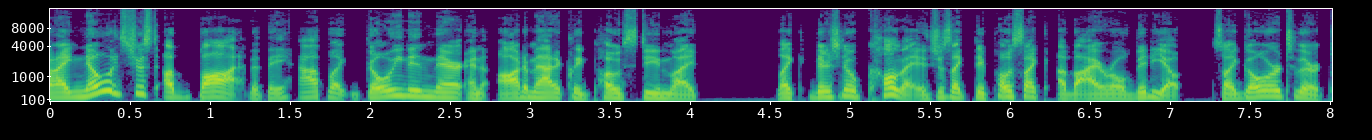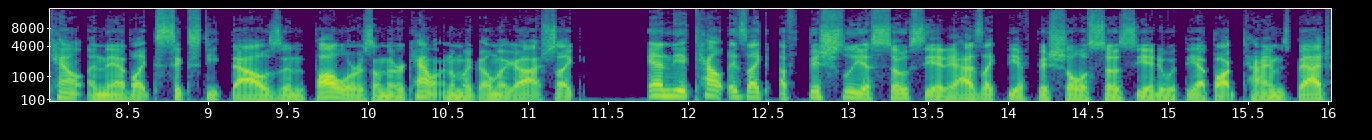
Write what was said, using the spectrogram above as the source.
but I know it's just a bot that they have like going in there and automatically posting like like there's no comment. It's just like they post like a viral video. So I go over to their account and they have like 60,000 followers on their account. And I'm like, oh my gosh, like, and the account is like officially associated. It has like the official associated with the Epoch Times badge,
